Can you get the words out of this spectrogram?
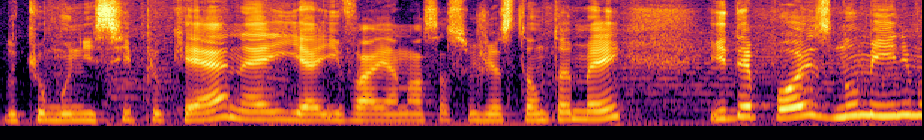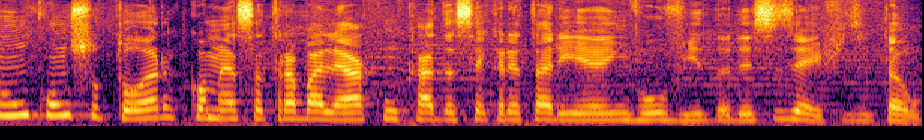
do que o município quer, né? E aí vai a nossa sugestão também. E depois, no mínimo, um consultor começa a trabalhar com cada secretaria envolvida desses eixos. Então,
